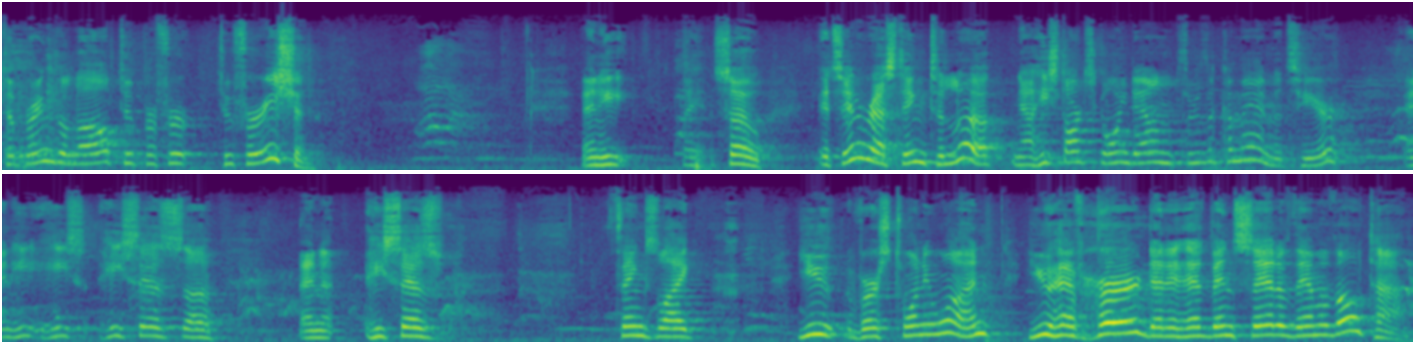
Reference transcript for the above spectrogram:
to bring the law to, prefer, to fruition. And he, so it's interesting to look. Now he starts going down through the commandments here, and he he's, he says, uh, and he says things like, "You," verse twenty-one. You have heard that it had been said of them of old time.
